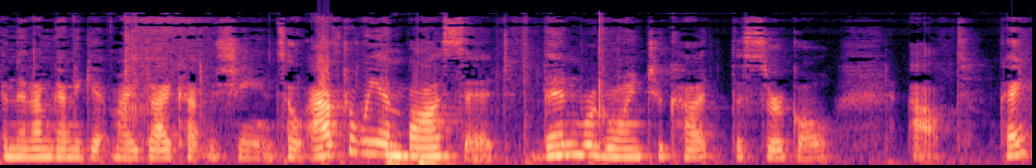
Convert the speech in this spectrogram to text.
And then I'm gonna get my die cut machine. So after we emboss it, then we're going to cut the circle out, okay?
